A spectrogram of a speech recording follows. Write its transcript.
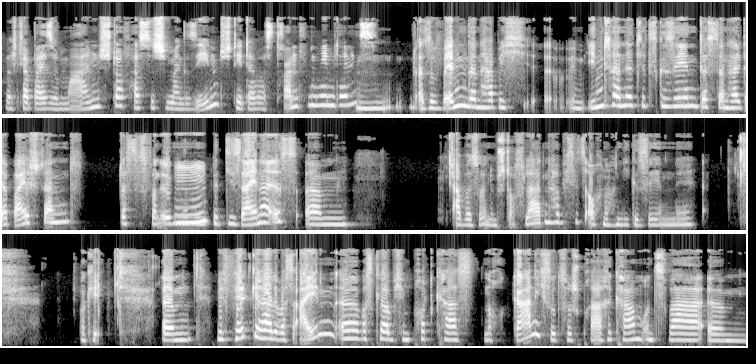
Aber ich glaube bei so normalem Stoff, hast du es schon mal gesehen? Steht da was dran, von wem der ist? Mm, also wenn, dann habe ich äh, im Internet jetzt gesehen, dass dann halt dabei stand, dass es von irgendeinem mhm. Designer ist. Ähm, aber so in einem Stoffladen habe ich es jetzt auch noch nie gesehen, nee. Okay. Ähm, mir fällt gerade was ein, äh, was glaube ich im Podcast noch gar nicht so zur Sprache kam, und zwar ähm,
